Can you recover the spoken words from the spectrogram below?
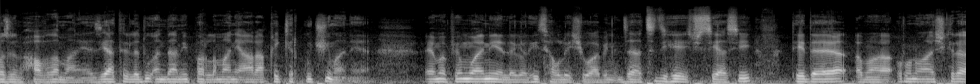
مەزن حافڵەمانەیە زیاتر لە دوو ئەندامی پەرلەمانی عراقی کەرکوچیمان هەیە ئێمە پێم وانە لەگەڵ هیچ هەوڵێکی وابین جا چی هەیە سیاسی تێدایە ئەمە ڕون و ئاشکرا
